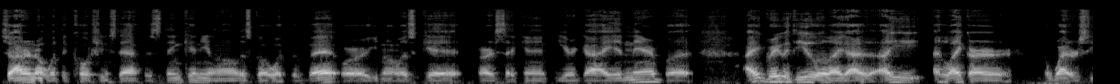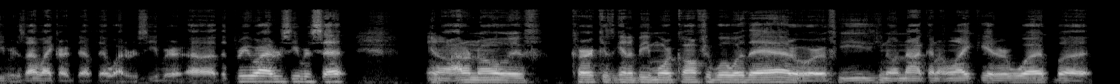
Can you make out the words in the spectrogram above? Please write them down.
So I don't know what the coaching staff is thinking. You know, let's go with the vet, or you know, let's get our second year guy in there. But I agree with you. Like I, I, I like our wide receivers. I like our depth at wide receiver. Uh, the three wide receiver set. You know, I don't know if Kirk is going to be more comfortable with that, or if he's you know not going to like it or what. But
